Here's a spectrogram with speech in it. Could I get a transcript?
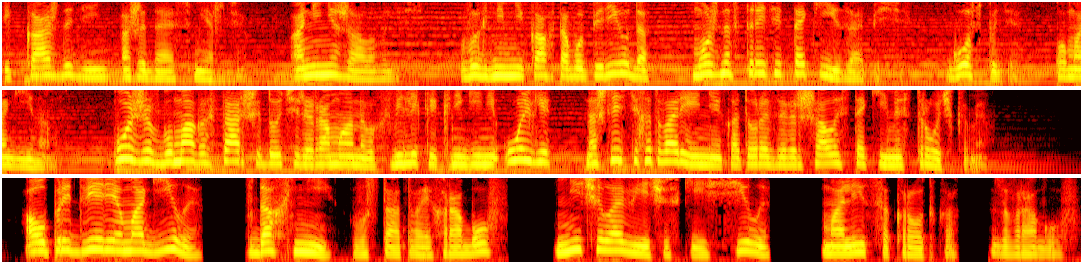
и каждый день ожидая смерти. Они не жаловались. В их дневниках того периода можно встретить такие записи «Господи, помоги нам!» Позже в бумагах старшей дочери Романовых, великой княгини Ольги, нашли стихотворение, которое завершалось такими строчками. «А у преддверия могилы Вдохни в уста твоих рабов нечеловеческие силы молиться кротко за врагов.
